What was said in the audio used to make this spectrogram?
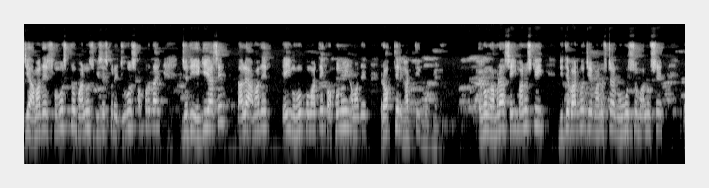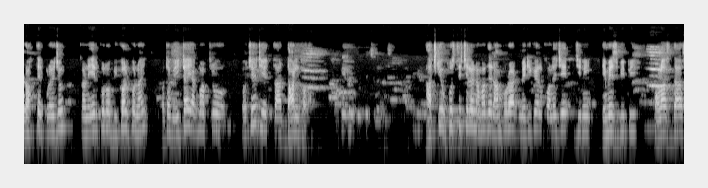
যে আমাদের সমস্ত মানুষ, বিশেষ করে যুব সম্প্রদায়, যদি এগিয়ে আসে, তাহলে আমাদের এই মহকুমাতে কখনোই আমাদের রক্তের ঘাটতি ঘটবে না। এবং আমরা সেই মানুষকেই দিতে পারব যে মানুষটার মুমূর্ষ মানুষের রক্তের প্রয়োজন, কারণ এর কোনো বিকল্প নাই। অতএব এইটাই একমাত্র হচ্ছে যে তার দান করা। আজকে? উপস্থিত ছিলেন আমাদের রামপুরহাট মেডিকেল কলেজের যিনি এমএসবিপি পলাশ দাস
